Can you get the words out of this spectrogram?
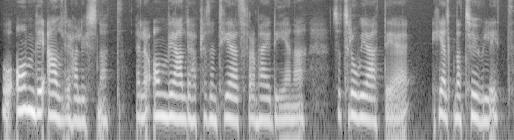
Och om vi aldrig har lyssnat eller om vi aldrig har presenterats för de här idéerna så tror jag att det är helt naturligt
